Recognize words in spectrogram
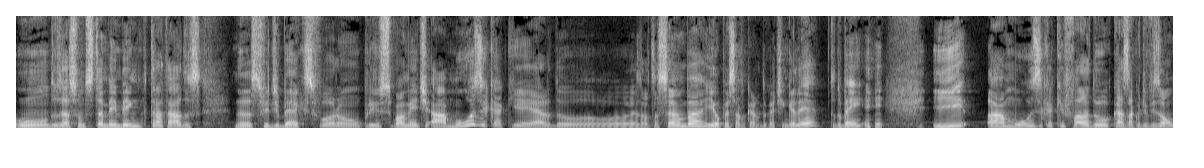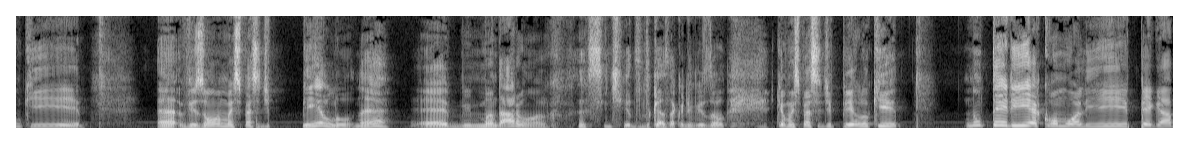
um dos assuntos também bem tratados nos feedbacks foram principalmente a música, que era do Exalta Samba, e eu pensava que era do Catinguelê, tudo bem? e a música que fala do casaco de Vison, que uh, é uma espécie de pelo, né? É, me mandaram o sentido do casaco de visão, que é uma espécie de pelo que não teria como ali pegar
